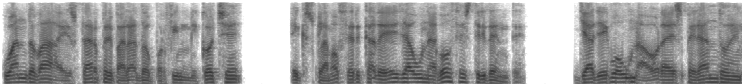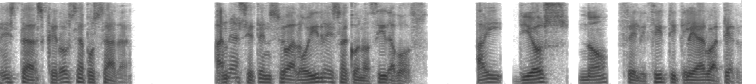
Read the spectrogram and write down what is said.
¿Cuándo va a estar preparado por fin mi coche? exclamó cerca de ella una voz estridente. Ya llevo una hora esperando en esta asquerosa posada. Ana se tensó al oír esa conocida voz. Ay, Dios, no, Felicity Clearwater.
